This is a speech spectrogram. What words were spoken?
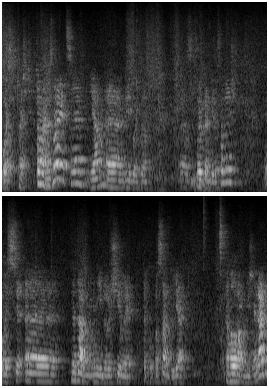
Ось, значить, хто мене знає, це я, е, Андрій Бойко, е, Бойко Андрій Олександрович. Ось недавно мені доручили таку посаду, як голова молодіжної ради.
